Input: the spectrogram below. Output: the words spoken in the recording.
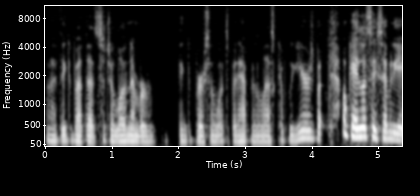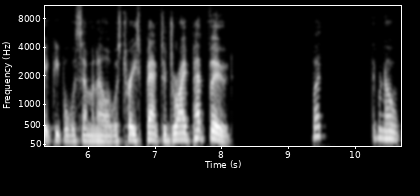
When I think about that, such a low number in comparison to what's been happening in the last couple of years. But okay, let's say 78 people with salmonella was traced back to dry pet food. But there were no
